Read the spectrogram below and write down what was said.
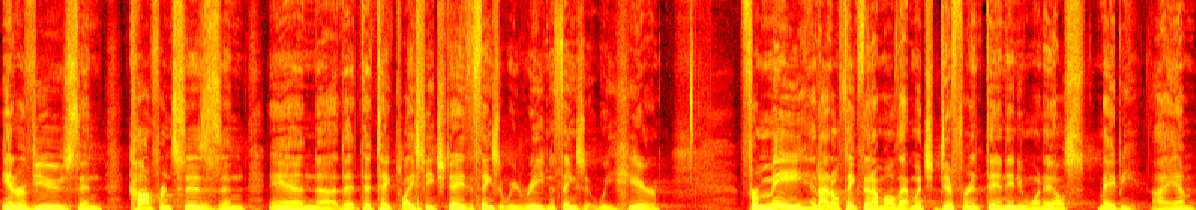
interviews and conferences and, and uh, that, that take place each day, the things that we read and the things that we hear. For me, and I don't think that I'm all that much different than anyone else, maybe I am,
